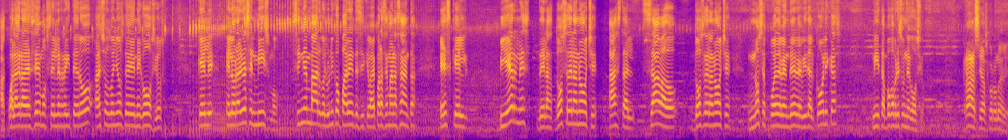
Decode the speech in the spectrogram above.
a cual agradecemos, se le reiteró a esos dueños de negocios que el horario es el mismo, sin embargo, el único paréntesis que va a ir para Semana Santa es que el viernes de las 12 de la noche hasta el sábado 12 de la noche no se puede vender bebidas alcohólicas ni tampoco abrirse un negocio. Gracias, coronel.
